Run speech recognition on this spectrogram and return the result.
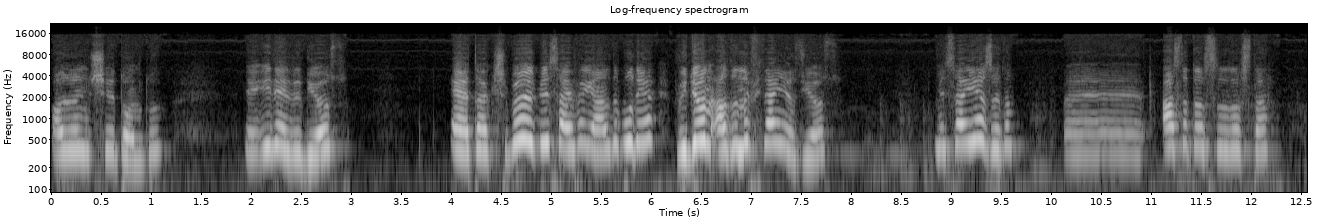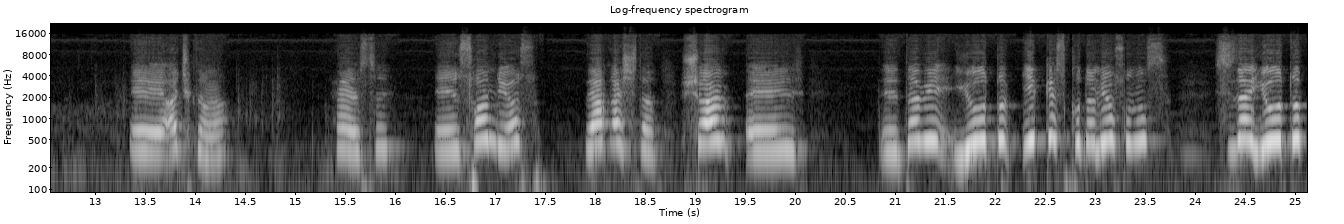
Az önce şey dondu. E, ileri diyoruz. Evet arkadaşlar böyle bir sayfa geldi. Buraya videonun adını falan yazıyoruz. Mesela yazalım. E, Asla Dosta. E, açıklama. Hersi. E, son diyoruz. Ve arkadaşlar şu an e, e, tabi YouTube ilk kez kullanıyorsunuz. Sizden YouTube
